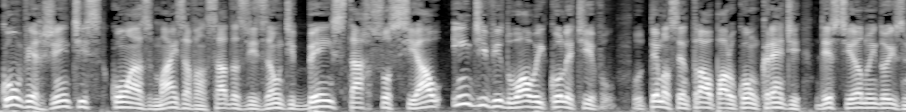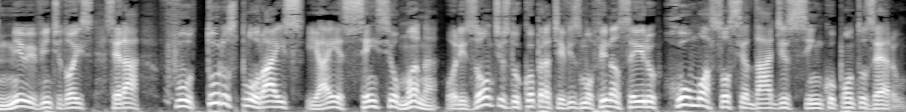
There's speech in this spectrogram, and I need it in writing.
convergentes com as mais avançadas visão de bem-estar social, individual e coletivo. O tema central para o Concred deste ano em 2022 será Futuros Plurais e a Essência Humana, Horizontes do Cooperativismo Financeiro rumo à Sociedade 5.0.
